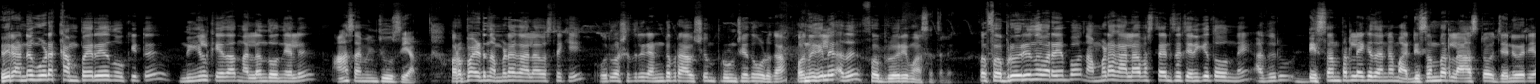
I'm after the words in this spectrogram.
ഇത് രണ്ടും കൂടെ കമ്പയർ ചെയ്ത് നോക്കിയിട്ട് നിങ്ങൾക്ക് ഏതാ നല്ലതെന്ന് തോന്നിയാൽ ആ സമയം ചൂസ് ചെയ്യാം. ഉറപ്പായിട്ടും നമ്മുടെ കാലാവസ്ഥയ്ക്ക് ഒരു വർഷത്തിൽ രണ്ട് പ്രാവശ്യം പ്രൂൺ ചെയ്ത് കൊടുക്കാം. ഒന്നുകിൽ അത് ഫെബ്രുവരി മാസത്തിൽ ഇപ്പോൾ ഫെബ്രുവരി എന്ന് പറയുമ്പോൾ നമ്മുടെ കാലാവസ്ഥ അനുസരിച്ച് എനിക്ക് തോന്നുന്നത് അതൊരു ഡിസംബറിലേക്ക് തന്നെ ഡിസംബർ ലാസ്റ്റോ ജനുവരി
